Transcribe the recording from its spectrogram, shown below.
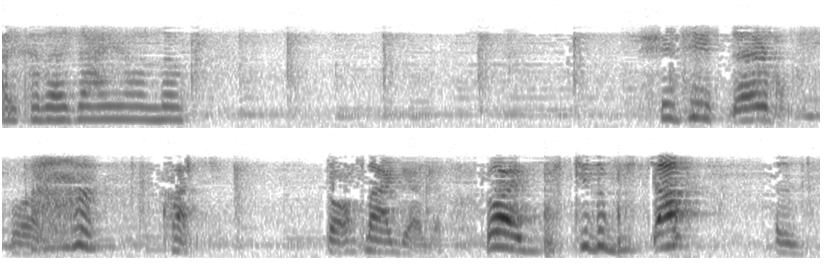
Arkadaşlar yandım. Şu tipler baksa. Kaç. Dostlar geldi. Vay bıçıdı bıçak. Wing.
